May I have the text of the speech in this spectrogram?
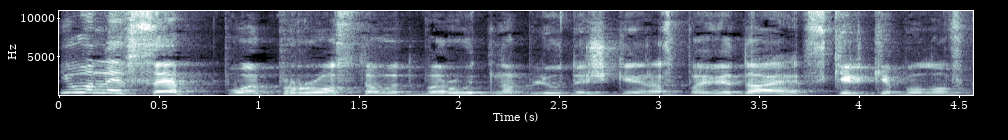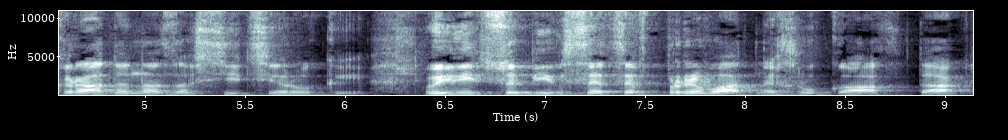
І вони все просто от беруть на блюдечки і розповідають, скільки було вкрадено за всі ці роки. Уявіть собі, все це в приватних руках, так?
